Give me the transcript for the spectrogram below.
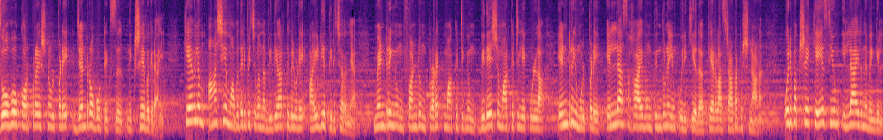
സോഹോ കോർപ്പറേഷൻ ഉൾപ്പെടെ ജെൻ റോബോട്ടിക്സിൽ നിക്ഷേപകരായി. കേവലം ആശയം അവതരിപ്പിച്ചു വന്ന വിദ്യാർത്ഥികളുടെ ഐഡിയ തിരിച്ചറിഞ്ഞ് മെൻഡറിങ്ങും ഫണ്ടും പ്രൊഡക്റ്റ് മാർക്കറ്റിംഗും വിദേശ മാർക്കറ്റിലേക്കുള്ള എൻട്രിയും ഉൾപ്പെടെ എല്ലാ സഹായവും പിന്തുണയും ഒരുക്കിയത് കേരള സ്റ്റാർട്ടപ്പ് മിഷനാണ്. ഒരുപക്ഷെ കെ എസ് യും ഇല്ലായിരുന്നുവെങ്കിൽ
